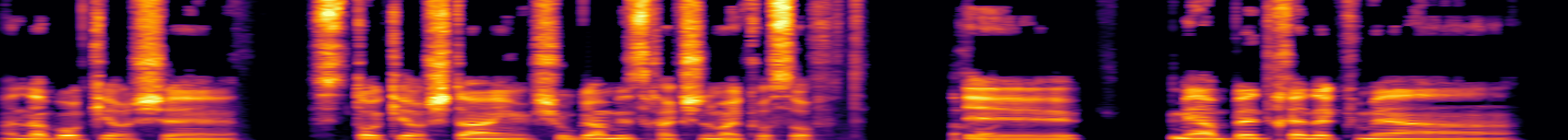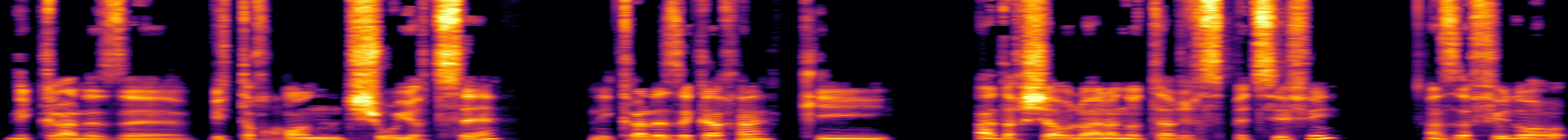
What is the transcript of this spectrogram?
על הבוקר שסטוקר 2, שהוא גם משחק של מייקרוסופט, נכון. אה, מאבד חלק מה... נקרא לזה ביטחון שהוא יוצא, נקרא לזה ככה, כי עד עכשיו לא היה לנו תאריך ספציפי, אז אפילו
